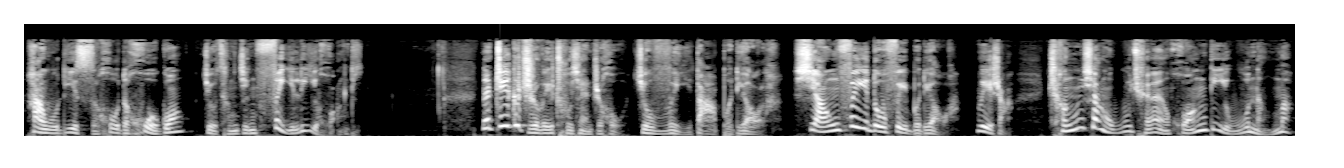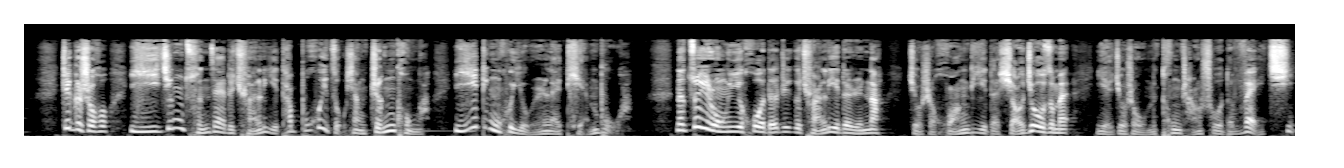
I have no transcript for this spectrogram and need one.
汉武帝死后的霍光就曾经废立皇帝。那这个职位出现之后，就伟大不掉了，想废都废不掉啊！为啥？丞相无权，皇帝无能嘛。这个时候已经存在的权力，它不会走向真空啊，一定会有人来填补啊。那最容易获得这个权力的人呢，就是皇帝的小舅子们，也就是我们通常说的外戚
